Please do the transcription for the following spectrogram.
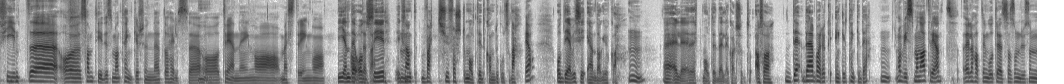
fint eh, og samtidig som man tenker sunnhet og helse Mm. og trening og mestring og Igjen det Odd. Mm. sier, ikke sant. Hvert 21. måltid kan du kose deg. Ja. Og det vil si én dag i uka. Mm. Eh, Eller ett måltid, eller kanskje to. Altså, det, det er bare egentlig å tenke det. Mm. Og hvis man har trent, eller hatt en god trening, sånn som du som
